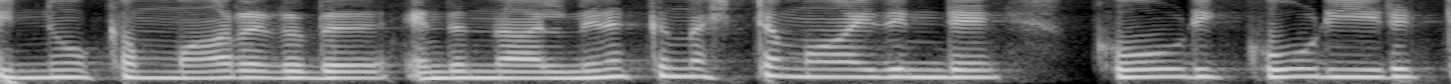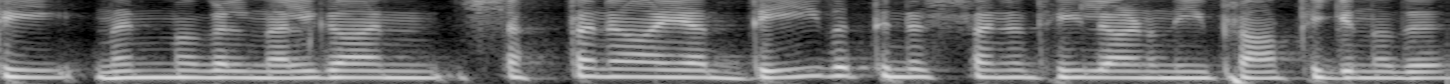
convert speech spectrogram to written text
പിന്നോക്കം മാറരുത്. എന്തെന്നാൽ നിനക്ക് നഷ്ടമായതിന്റെ കോടി കോടി ഇരട്ടി നന്മകൾ നൽകാൻ ശക്തനായ ദൈവത്തിന്റെ സന്നദ്ധിയിലാണ് നീ പ്രാർത്ഥിക്കുന്നത്.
